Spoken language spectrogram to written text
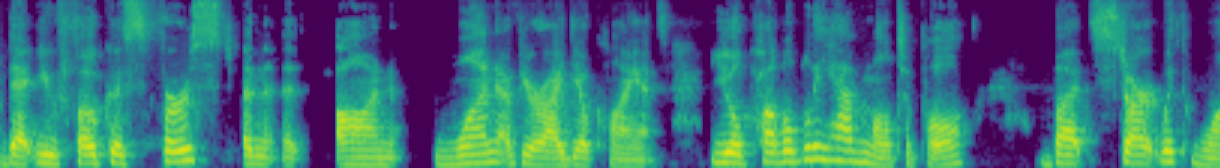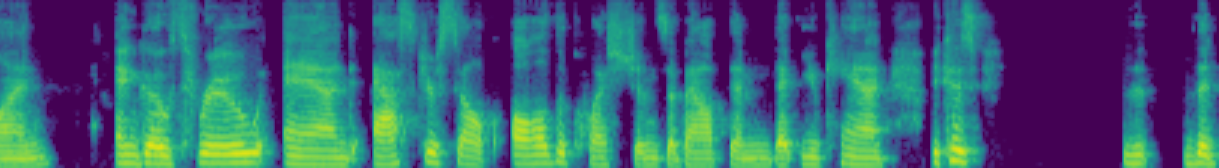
that you focus first on one of your ideal clients. You'll probably have multiple, but start with one and go through and ask yourself all the questions about them that you can because the, the,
